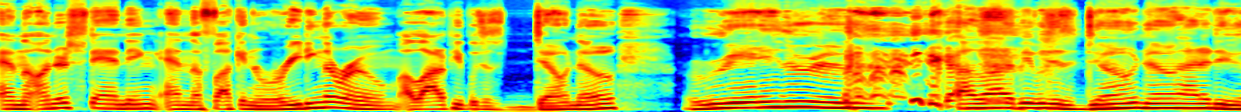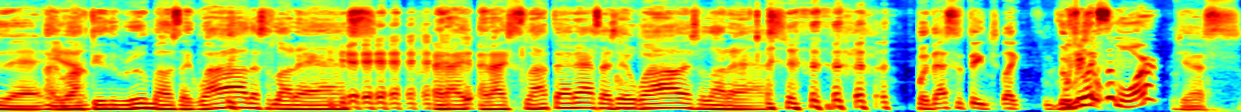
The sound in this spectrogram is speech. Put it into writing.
and the understanding and the fucking reading the room a lot of people just don't know reading the room a lot of people just don't know how to do that I know? walked through the room. I was like, "Wow, that's a lot of ass." and I and I slapped that ass. I said, "Wow, that's a lot of ass." but that's the thing. Like, the would you like some more Yes,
